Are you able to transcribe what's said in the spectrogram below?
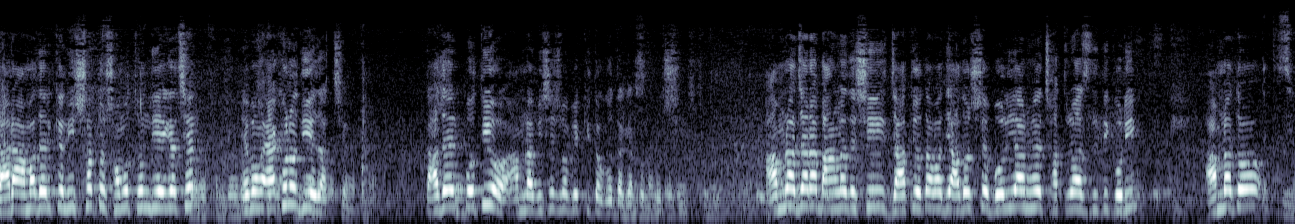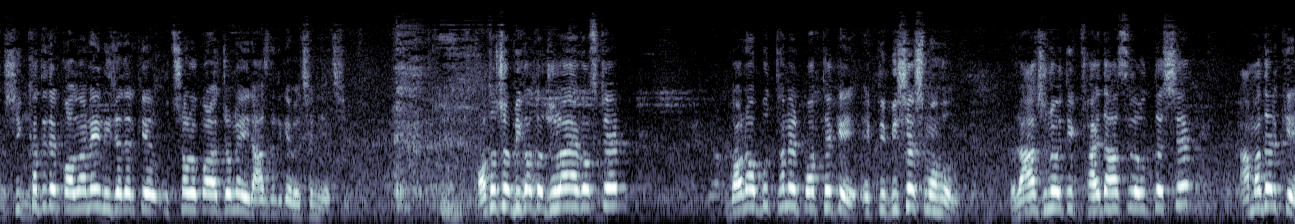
যারা আমাদেরকে নিঃশর্ত সমর্থন দিয়ে গেছেন এবং এখনও দিয়ে যাচ্ছেন, তাদের প্রতিও আমরা বিশেষভাবে কৃতজ্ঞতা জ্ঞাপন করছি। আমরা যারা বাংলাদেশি জাতীয়তাবাদী আদর্শে বলিয়ান হয়ে ছাত্র রাজনীতি করি, আমরা তো শিক্ষার্থীদের কল্যাণে নিজেদেরকে উৎসর্গ করার জন্য এই রাজনীতিকে বেছে নিয়েছি। অথচ বিগত জুলাই আগস্টের গণ অভ্যুত্থানের পর থেকে একটি বিশেষ মহল, রাজনৈতিক ফায়দা হাসিলের উদ্দেশ্যে আমাদেরকে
